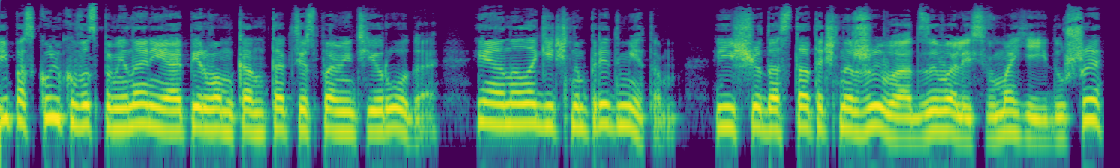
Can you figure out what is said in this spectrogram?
И поскольку воспоминания о первом контакте с памятью рода и аналогичным предметом еще достаточно живо отзывались в моей душе,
